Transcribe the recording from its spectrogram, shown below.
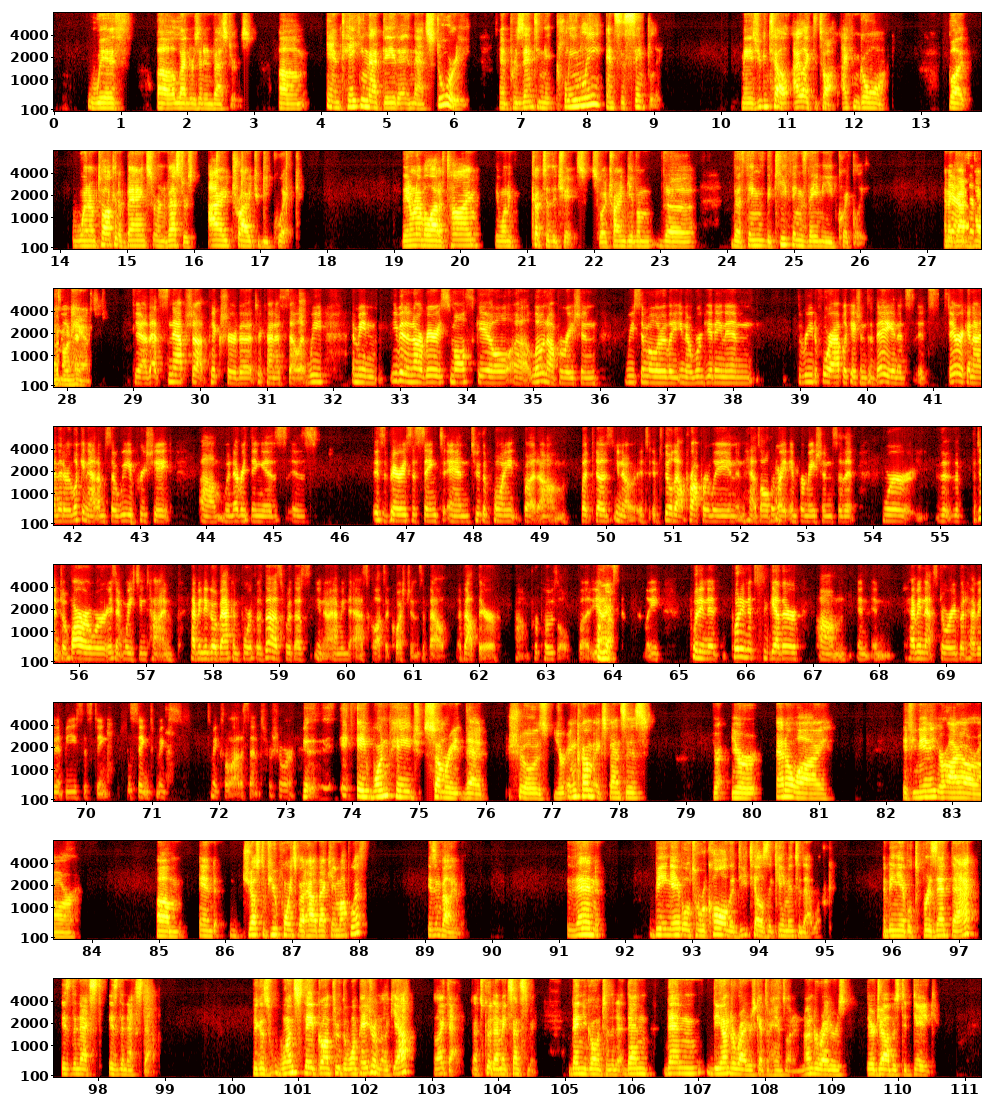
with uh, lenders and investors. Um, and taking that data and that story and presenting it cleanly and succinctly mean, as you can tell, I like to talk. I can go on. But when I'm talking to banks or investors, I try to be quick. They don't have a lot of time. They want to cut to the chase. So I try and give them the the things, the key things they need quickly. And yeah, I got to have it on hand. Yeah, that snapshot picture to, to kind of sell it. We, I mean, even in our very small scale uh, loan operation, we similarly, you know, we're getting in three to four applications a day, and it's it's Derek and I that are looking at them. So we appreciate um, when everything is is is very succinct and to the point, but um, but does you know it's it's filled out properly and, and has all the right information so that we're the, the potential borrower isn't wasting time having to go back and forth with us with us you know having to ask lots of questions about about their um, proposal but yeah, oh, yeah. definitely putting it putting it together um, and and having that story, but having it be succinct, succinct makes makes a lot of sense for sure. A, a one page summary that shows your income expenses, your your NOI, if you need it, your IRR, um, and just a few points about how that came up with is invaluable. Then being able to recall the details that came into that work and being able to present that is the next is the next step. Because once they've gone through the one pager and they're like yeah i like that. That's good. That makes sense to me. Then you go into the then then the underwriters get their hands on it. And underwriters their job is to dig.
